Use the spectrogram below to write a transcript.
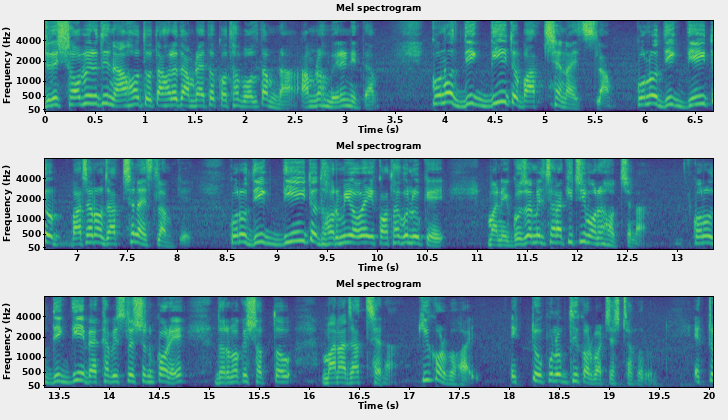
যদি স্ববিরোধী না হতো তাহলে তো আমরা এত কথা বলতাম না আমরা মেনে নিতাম। কোনো দিক দিয়েই তো বাঁচছে না ইসলাম, কোনো দিক দিয়েই তো বাঁচানো যাচ্ছে না ইসলামকে, কোনো দিক দিয়েই তো ধর্মীয় এই কথাগুলোকে মানে গোজামিল ছাড়া কিছুই মনে হচ্ছে না। কোনো দিক দিয়ে ব্যাখ্যা বিশ্লেষণ করে ধর্মকে সত্য মানা যাচ্ছে না। কি করব ভাই? একটু উপলব্ধি করবার চেষ্টা করুন, একটু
